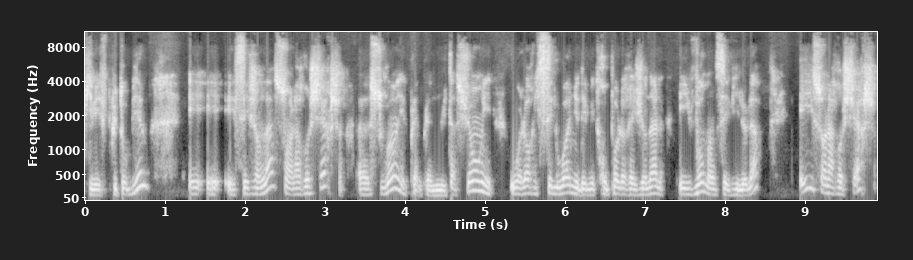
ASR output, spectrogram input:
qui vivent plutôt bien. Et, ces gens-là sont à la recherche. Euh, souvent, il y a plein, plein de mutations, ou alors ils s'éloignent des métropoles régionales et ils vont dans ces villes-là. Et ils sont à la recherche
